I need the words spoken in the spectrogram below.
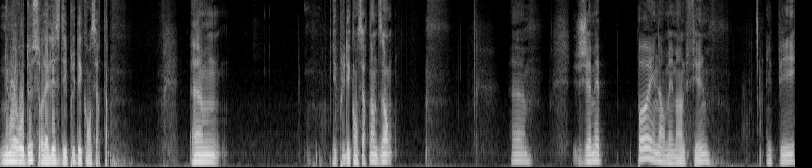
Numéro 2 sur la liste des plus déconcertants. Euh, des plus déconcertants, disons. J'aimais pas énormément le film. Et puis,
